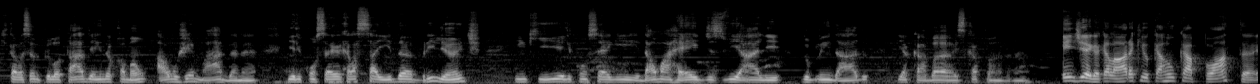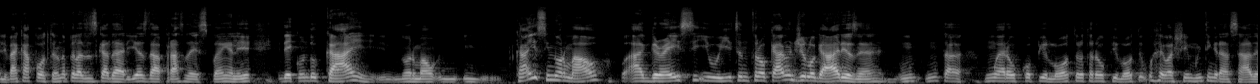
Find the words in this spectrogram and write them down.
que estava sendo pilotado e ainda com a mão algemada, né? E ele consegue aquela saída brilhante em que ele consegue dar uma ré e desviar ali do blindado e acaba escapando, né? Hein, Diego, aquela hora que o carro capota, ele vai capotando pelas escadarias da Praça da Espanha ali, e daí quando cai, normal, cai assim normal, a Grace e o Ethan trocaram de lugares, né? Um, um, tá, um era o copiloto, outro era o piloto, eu achei muito engraçado.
